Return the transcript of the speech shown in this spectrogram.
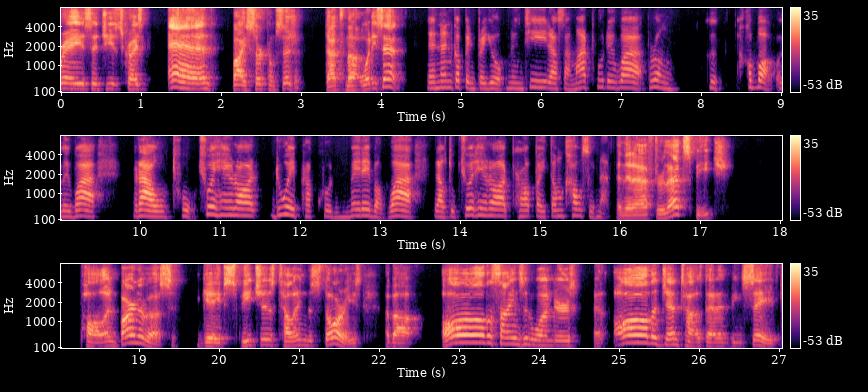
grace in Jesus Christ and by circumcision. That's not what he said. และนั่นก็เป็นประโยคหนึ่งที่เราสามารถพูดได้ว่าพระองค์คือเขาบอกเลยว่า เราถูกช่วยให้รอดด้วยพระคุณไม่ได้บอกว่าเราถูกช่วยให้รอดเพราะไปต้องเข้าสุนัต And then after that speech, Paul and Barnabas gave speeches telling the stories about all the signs and wonders and all the Gentiles that had been saved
